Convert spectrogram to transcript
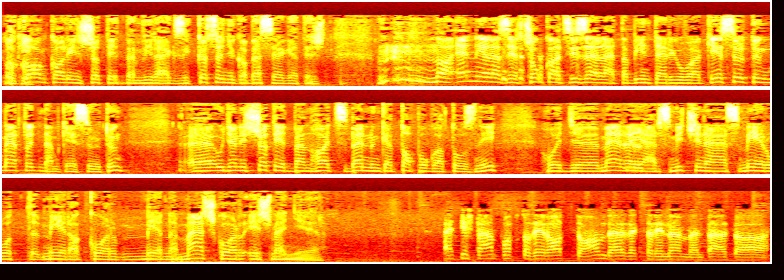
A Oké. kankalin sötétben virágzik. Köszönjük a beszélgetést. Na, ennél ezért sokkal cizelláltabb interjúval készültünk, mert hogy nem készültünk. Ugyanis sötétben hagysz bennünket tapogatozni, hogy merre jársz, mit csinálsz, miért ott, miért akkor, miért nem máskor, és mennyiért. Egy kis támpost azért adtam, de ezek szerint nem ment át a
